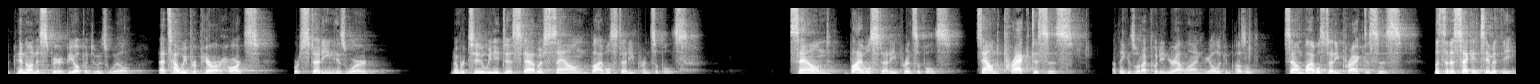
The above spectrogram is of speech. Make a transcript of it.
Depend on His Spirit, be open to His will. That's how we prepare our hearts for studying His Word. Number two, we need to establish sound Bible study principles. Sound Bible study principles. Sound practices, I think is what I put in your outline. Are y'all looking puzzled? Sound Bible study practices. Listen to 2 Timothy,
